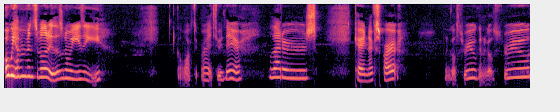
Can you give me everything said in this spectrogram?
Oh, we have invincibility. This is gonna be easy. Gonna walk th- right through there. Letters. Okay, next part. I'm Gonna go through. Gonna go through.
